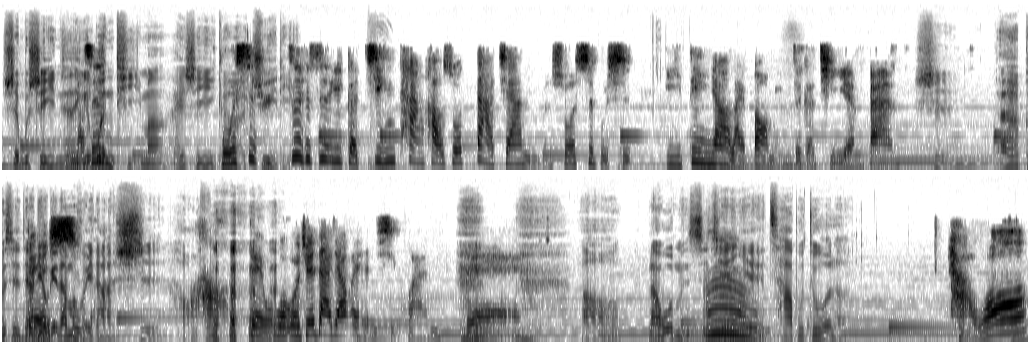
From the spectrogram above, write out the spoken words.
是不是？你这是一个问题吗？还是一个句点？这个是一个惊叹号，说大家你们说是不是一定要来报名这个体验班？是，呃，不是，要留给他们回答。是，是，好，好，对我 我觉得大家会很喜欢。对，好，那我们时间也差不多了。嗯、好哦，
